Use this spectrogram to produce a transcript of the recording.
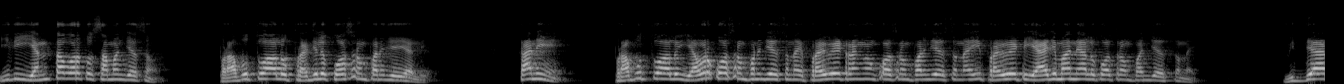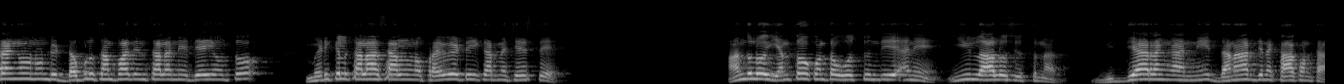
ఇది ఎంతవరకు సమంజసం? ప్రభుత్వాలు ప్రజల కోసం పనిచేయాలి కానీ ప్రభుత్వాలు ఎవరి కోసం పనిచేస్తున్నాయి ప్రైవేట్ రంగం కోసం పనిచేస్తున్నాయి ప్రైవేటు యాజమాన్యాల కోసం పనిచేస్తున్నాయి విద్యారంగం నుండి డబ్బులు సంపాదించాలనే ధ్యేయంతో మెడికల్ కళాశాలను ప్రైవేటీకరణ చేస్తే అందులో ఎంతో కొంత వస్తుంది అని వీళ్ళు ఆలోచిస్తున్నారు. విద్యారంగాన్ని ధనార్జన కాకుండా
